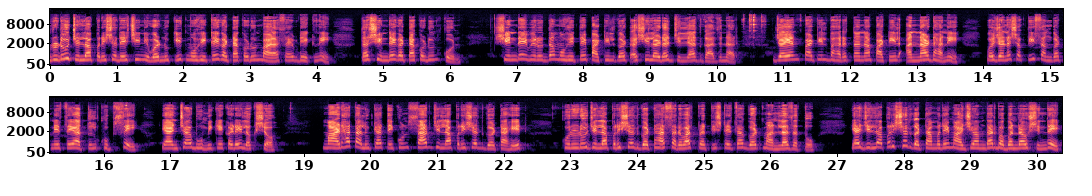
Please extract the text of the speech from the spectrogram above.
कुर्डू जिल्हा परिषदेची निवडणुकीत मोहिते गटाकडून बाळासाहेब ढेकणे तर शिंदे गटाकडून कोण? शिंदे विरुद्ध मोहिते पाटील गट अशी लढत जिल्ह्यात गाजणार. जयंत पाटील भारतनाना पाटील अण्णा ढाणे व जनशक्ती संघटनेचे अतुल खुपसे यांच्या भूमिकेकडे लक्ष. माढा तालुक्यात एकूण सात जिल्हा परिषद गट आहेत. कुर्डू जिल्हा परिषद गट हा सर्वात प्रतिष्ठेचा गट मानला जातो. या जिल्हा परिषद गटामध्ये माजी आमदार बबनराव शिंदे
